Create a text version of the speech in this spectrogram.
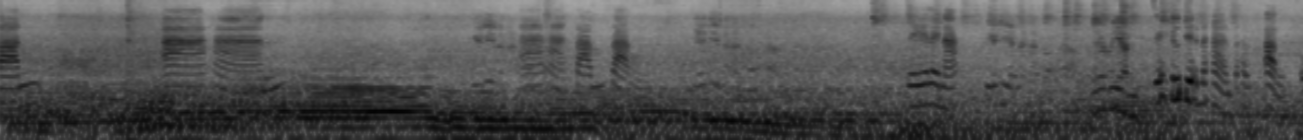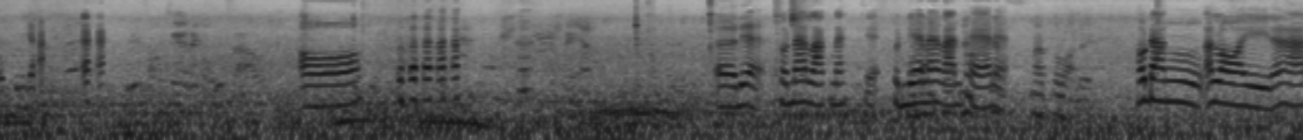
ร้าน อาหาร อาหารตามสั่ง เจ๊อะไรนะเจ๊เรียนเจ๊เรียนอาหารตามสั่งขอบคุณค่ะอ๋อเออ เนี่ยเขาน่ารักนะเนี่ยคนเนี้ยนะร้านแท้เนี่ย มาตลอดเลยเขาดังอร่อยนะคะ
